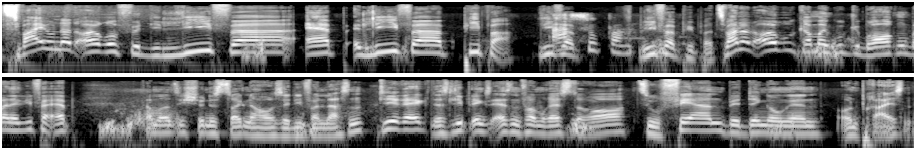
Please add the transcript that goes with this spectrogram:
200 Euro für die Liefer-App Lieferpieper. Liefer Ah, super. Lieferpieper. 200 Euro kann man gut gebrauchen bei der Liefer-App. Kann man sich schönes Zeug nach Hause liefern lassen. Direkt das Lieblingsessen vom Restaurant zu fairen Bedingungen und Preisen.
